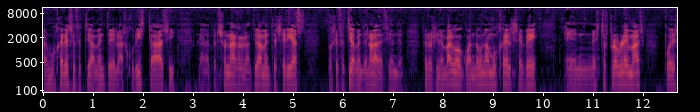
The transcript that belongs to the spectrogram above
Las mujeres, efectivamente, las juristas y las personas relativamente serias, pues efectivamente no la defienden. Pero sin embargo, cuando una mujer se ve en estos problemas, pues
